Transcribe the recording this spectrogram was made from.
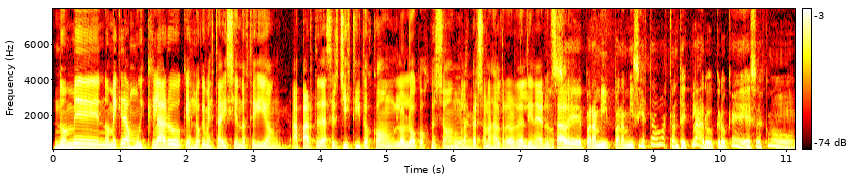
no me, no me queda muy claro qué es lo que me está diciendo este guion. Aparte de hacer chistitos con lo locos que son las personas alrededor del dinero, no ¿sabes? Sé, para mí, para mí sí está bastante claro. Creo que eso es como.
